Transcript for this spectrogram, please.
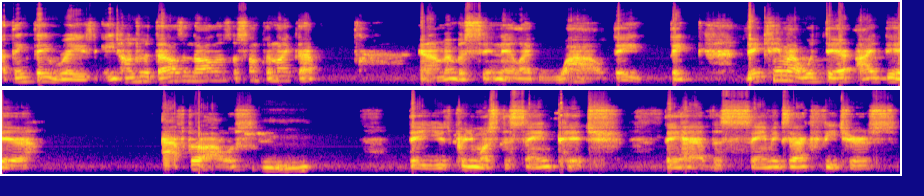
I think they raised $800,000 or something like that and I remember sitting there like, wow, they they they came out with their idea after hours. Mhm. They use pretty much the same pitch. They have the same exact features.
